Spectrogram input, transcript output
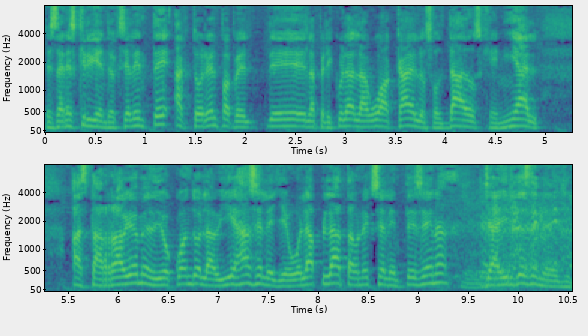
Le están escribiendo, excelente actor en el papel de la película La Huaca, de los soldados, genial. Hasta rabia me dio cuando la vieja se le llevó la plata, una excelente escena. Jair desde Medellín.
